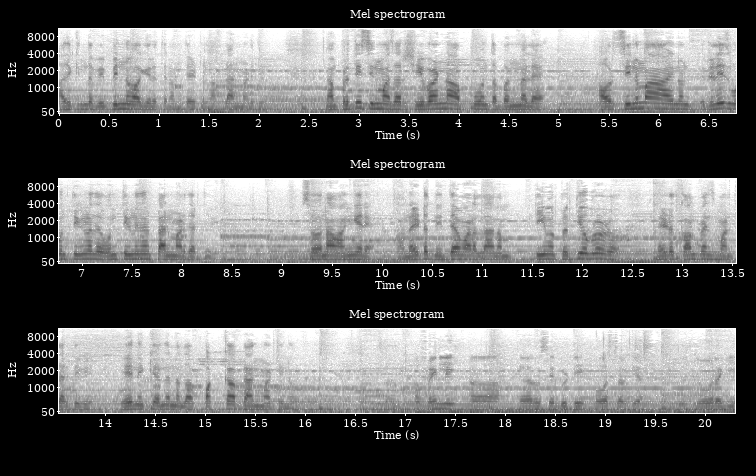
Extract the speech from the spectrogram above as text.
ಅದಕ್ಕಿಂತ ವಿಭಿನ್ನವಾಗಿರುತ್ತೆ ನಮ್ಮ ಥಿಯೇಟರ್ ನಾವು ಪ್ಲಾನ್ ಮಾಡಿದ್ವಿ ನಮ್ಮ ಪ್ರತಿ ಸಿನಿಮಾ ಸರ್ ಶಿವಣ್ಣ ಅಪ್ಪು ಅಂತ ಬಂದಮೇಲೆ ಅವ್ರ ಸಿನಿಮಾ ಇನ್ನೊಂದು ರಿಲೀಸ್ ಒಂದು ತಿಂಗಳಿಂದ ಒಂದು ತಿಂಗಳಿಂದ ಪ್ಲಾನ್ ಮಾಡ್ತಾ ಇರ್ತೀವಿ. ಸೊ ನಾವು ಹಂಗೇನೆ. ನಾವು ನೈಟ್ ಹೊತ್ತು ನಿದ್ದೆ ಮಾಡಲ್ಲ. ನಮ್ಮ ಟೀಮಲ್ಲಿ ಪ್ರತಿಯೊಬ್ಬರು ನೈಟ್ ಹೊತ್ತು ಕಾನ್ಫರೆನ್ಸ್ ಮಾಡ್ತಾ ಇರ್ತೀವಿ. ಏನಕ್ಕೆ ಅಂದರೆ ನಾವು ಪಕ್ಕಾ ಪ್ಲಾನ್ ಮಾಡ್ತೀವಿ ನಾವು. ಫೈನಲಿ ಯಾರು ಸೇರ್ಬಿಟ್ಟು ಹೋಸ್ಟರ್ಗೆ ಸ್ಟಾರ್ಗೆ ಜೋರಾಗಿ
